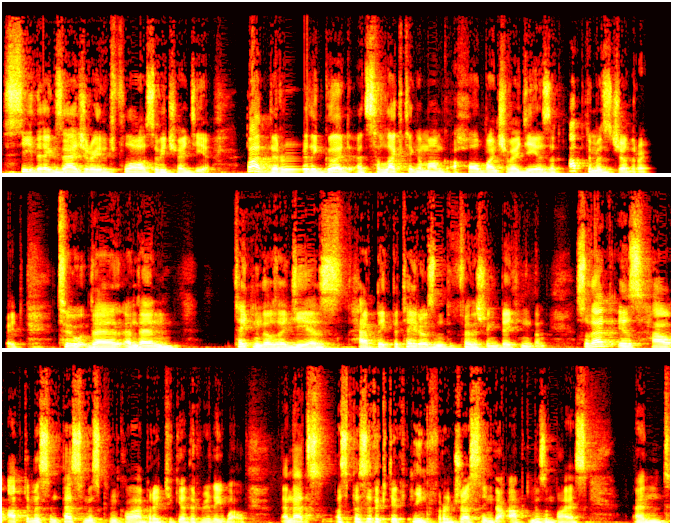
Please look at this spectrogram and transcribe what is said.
see the exaggerated flaws of each idea. but they're really good at selecting among a whole bunch of ideas that optimists generate to the, and then taking those ideas, have baked potatoes, and finishing baking them. So that is how optimists and pessimists can collaborate together really well. And that's a specific technique for addressing the optimism bias. And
